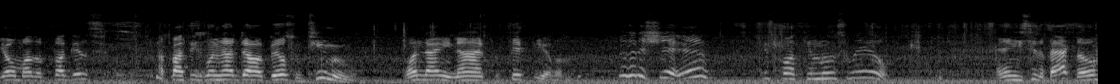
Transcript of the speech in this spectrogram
Yo, motherfuckers. I bought these $100 bills from Temu. $199 for 50 of them. Look at this shit, man. This fucking looks real. And then you see the back, though.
